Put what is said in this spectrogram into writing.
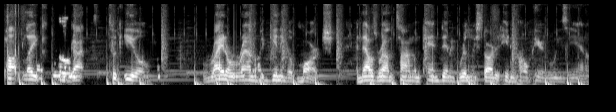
pop blake got took ill right around the beginning of March. And that was around the time when the pandemic really started hitting home here in Louisiana.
